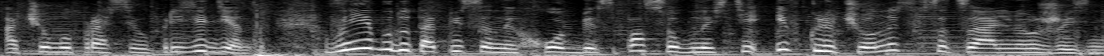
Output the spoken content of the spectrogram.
о чем и просил президент. В ней будут описаны хобби, способности и включенность в социальную жизнь.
